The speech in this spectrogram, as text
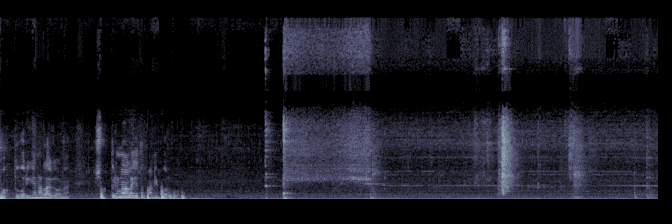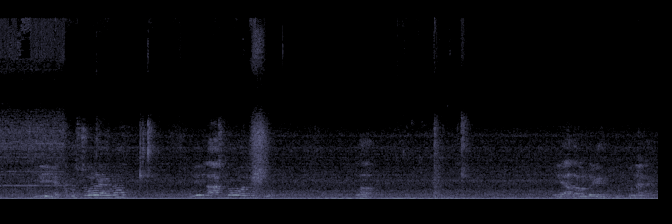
শক্ত করে কেন লাগাও না? শক্ত না লাগে তো পানি পড়ব। ভেরি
